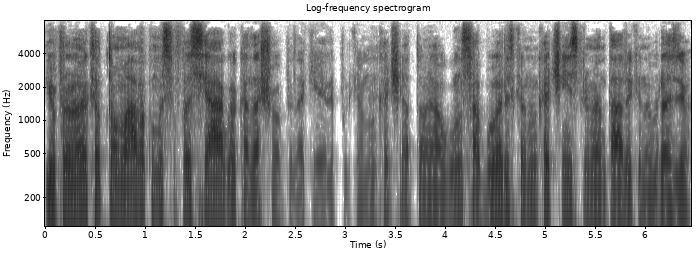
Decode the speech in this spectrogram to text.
E o problema é que eu tomava como se fosse água cada chopp daquele, porque eu nunca tinha tomado alguns sabores que eu nunca tinha experimentado aqui no Brasil.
